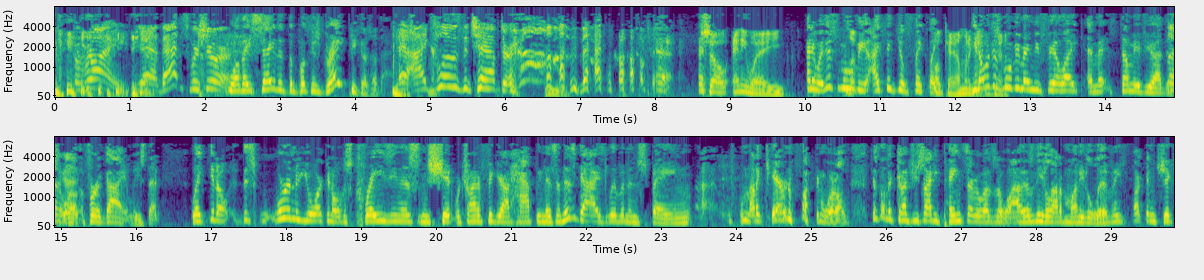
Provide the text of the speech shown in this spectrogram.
right. Yeah. that's for sure. Well, they say that the book is great because of that. Yeah, I closed the chapter Hmm. on that, Robin. So anyway, Anyway, this movie, I think you'll think like... Okay, I'm gonna You get- know what this get it. movie made me feel like? And tell me if you had this, Okay. well, for a guy at least, that... Like, you know, this we're in New York and all this craziness and shit. We're trying to figure out happiness. And this guy's living in Spain. Uh, not a care in the fucking world. Just on the countryside. He paints every once in a while. He doesn't need a lot of money to live. And he's fucking chicks.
